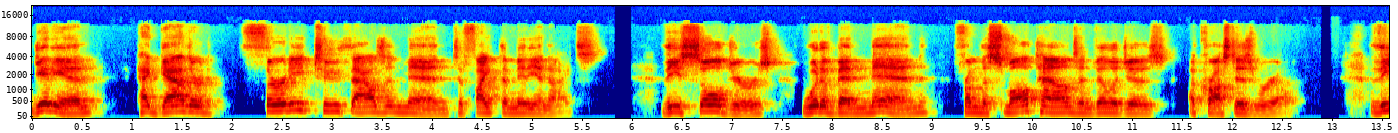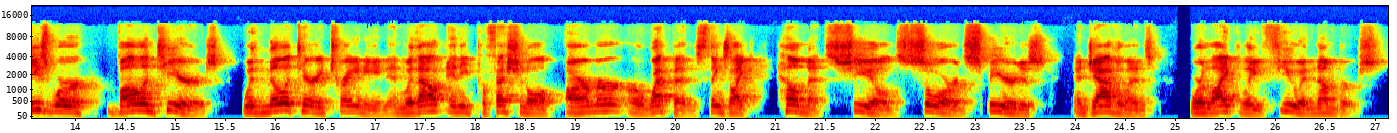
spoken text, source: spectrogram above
Gideon had gathered 32,000 men to fight the Midianites. These soldiers would have been men from the small towns and villages across Israel. These were volunteers with military training and without any professional armor or weapons, things like helmets, shields, swords, spears, and javelins were likely few in numbers.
